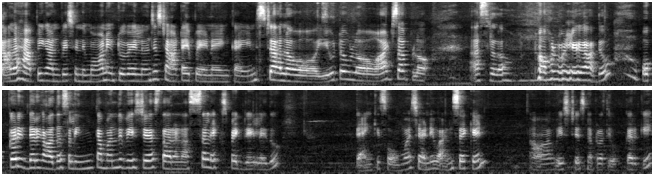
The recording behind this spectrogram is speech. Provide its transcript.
చాలా హ్యాపీగా అనిపించింది మార్నింగ్ ట్వెల్వ్ నుంచి స్టార్ట్ అయిపోయినాయి ఇంకా ఇన్స్టాలో యూట్యూబ్లో వాట్సాప్లో. అసలు నార్మల్గా కాదు. ఒక్కరిద్దరు కాదు. అసలు ఇంతమంది విష్ చేస్తారని అస్సలు ఎక్స్పెక్ట్ చేయలేదు. థ్యాంక్ యూ సో మచ్ అండి. One second. విష్ చేసిన ప్రతి ఒక్కరికి.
